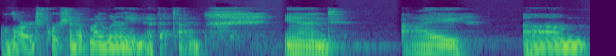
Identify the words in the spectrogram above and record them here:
a large portion of my learning at that time. And I, um,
